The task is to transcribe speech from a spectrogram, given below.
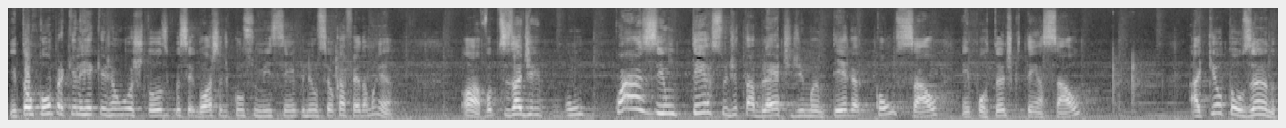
Então compra aquele requeijão gostoso que você gosta de consumir sempre no seu café da manhã. Ó, vou precisar de um quase um terço de tablete de manteiga com sal, é importante que tenha sal. Aqui eu estou usando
